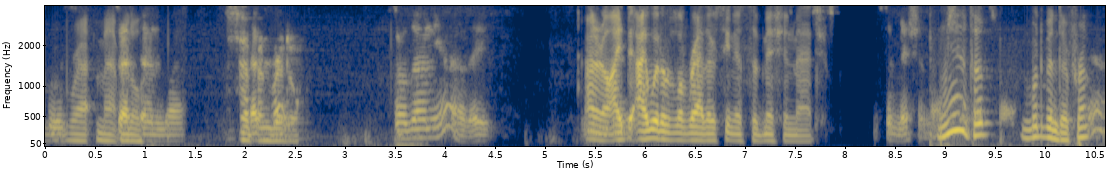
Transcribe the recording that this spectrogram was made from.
Ra- Matt Seth Riddle. and, uh, Seth That's and right. Riddle. so then, yeah, they. I don't know. I, I would have rather seen a submission match. submission. Match. Yeah, that would have been different. Yeah.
